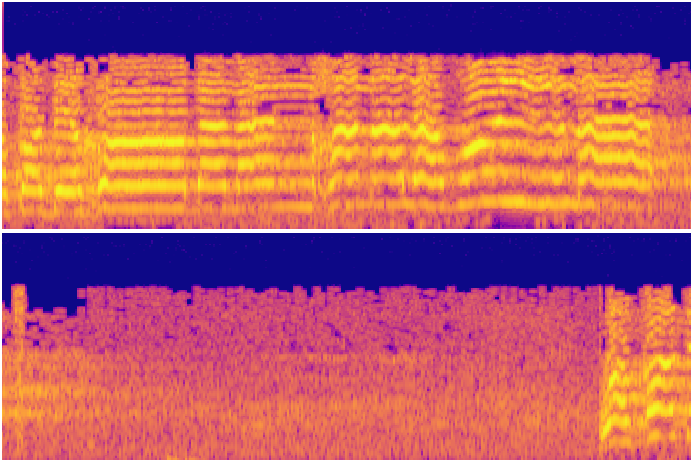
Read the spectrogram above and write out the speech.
وقد خاب من حمل ظلما. وقد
